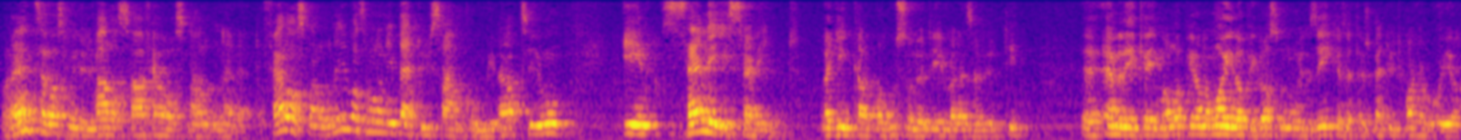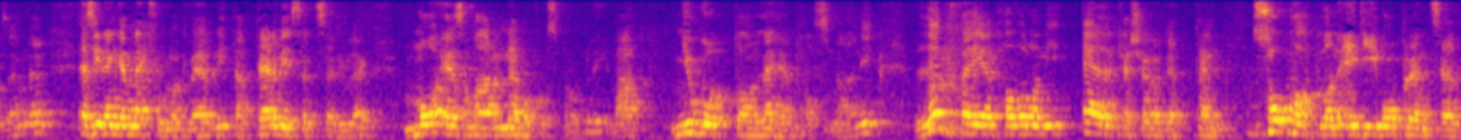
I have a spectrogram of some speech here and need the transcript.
A rendszer azt mondja, hogy válasszál felhasználó nevet. A felhasználó név az valami betűszám kombináció. Én személy szerint leginkább a 25 évvel ezelőtti emlékeim alapján, a mai napig azt mondom, hogy az ékezetes betűt hanyagolja az ember, ezért engem meg foglak verni, tehát természetszerűleg ma ez már nem okoz problémát, nyugodtan lehet használni, legfeljebb, ha valami elkeseredetten, szokatlan egyéb oprendszer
